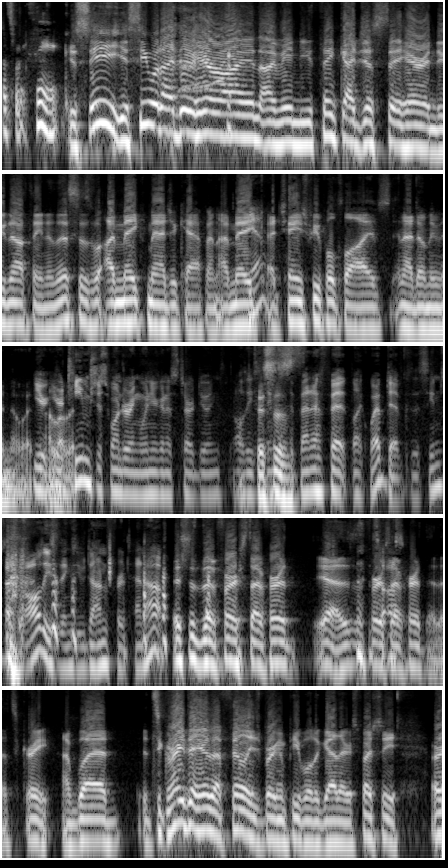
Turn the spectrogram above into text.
That's what I think. You see, you see what I do here, Ryan. I mean, you think I just sit here and do nothing, and this is what I make magic happen. I make, Yeah. I change people's lives, and I don't even know it. Your, your love it. team's just wondering when you're going to start doing all these This things is- to benefit like web dev because it seems like all these things you've done for 10up. This is the first I've heard. Yeah, this is the first I've heard that. That's great. I'm glad. It's great to hear that Philly's bringing people together, especially or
